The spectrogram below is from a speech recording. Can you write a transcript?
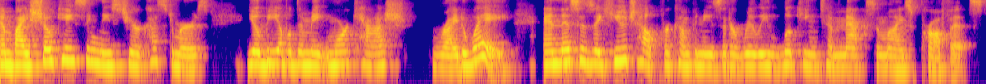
And by showcasing these to your customers, you'll be able to make more cash right away. And this is a huge help for companies that are really looking to maximize profits.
